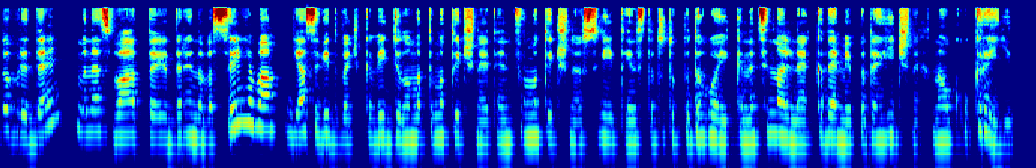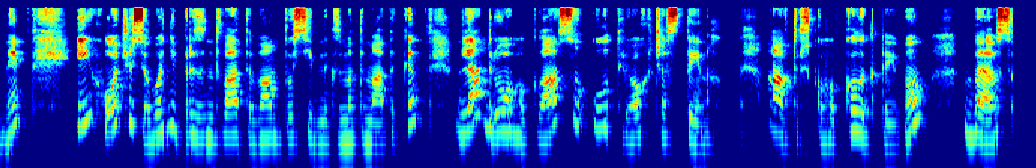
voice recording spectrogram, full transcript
Добрий день, мене звати Дарина Васильєва, я завідувачка відділу математичної та інформатичної освіти Інституту педагогіки Національної академії педагогічних наук України. І хочу сьогодні презентувати вам посібник з математики для другого класу у трьох частинах. Авторського колективу Бевс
